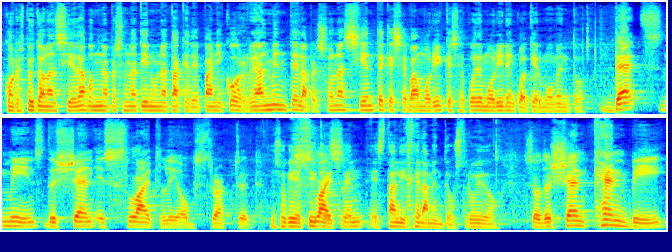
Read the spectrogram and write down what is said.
con respecto a la ansiedad, cuando una persona tiene un ataque de pánico, realmente la persona siente que se va a morir, que se puede morir en cualquier momento. That means the Shen is slightly obstructed. Eso quiere decir que el. Shen está ligeramente obstruido. So the Shen can be,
